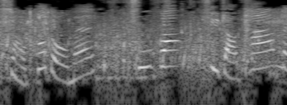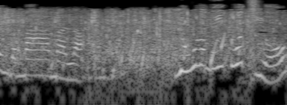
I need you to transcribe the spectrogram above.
小蝌蚪们出发去找他们的妈妈了。游了没多久，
